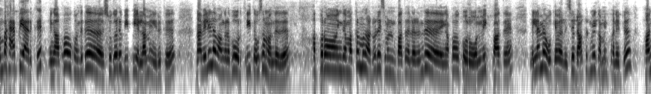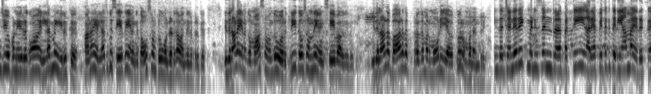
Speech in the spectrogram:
ரொம்ப ஹாப்பியா இருக்கு. எங்க அப்பாவுக்கு வந்துட்டு சுகரு பிபி எல்லாமே இருக்கு. நான் வெளியில வாங்குறப்போ ஒரு த்ரீ தௌசண்ட் வந்தது. அப்புறம் இங்கே மக்கள் வந்து அட்வர்டைஸ்மெண்ட் பார்த்ததுலேருந்து எங்கள் அப்பாவுக்கு ஒரு ஒன் வீக் பார்த்தேன். எல்லாமே ஓகேவா இருந்துச்சு. டாக்டருமே கமிட் பண்ணிட்டு ஆஞ்சியோ பண்ணியிருக்கோம். எல்லாமே இருக்குது ஆனால் எல்லாத்துக்கும் சேர்த்து எனக்கு தௌசண்ட் டூ ஹண்ட்ரட் தான் வந்துகிட்டு இருக்கு. இதனால எனக்கு மாதம் வந்து ஒரு த்ரீ தௌசண்ட் வந்து எனக்கு சேவ் ஆகுது. இதனால பாரத பிரதமர் மோடி ஐயாவுக்கு ரொம்ப நன்றி. இந்த ஜெனரிக் மெடிசன் பத்தி நிறைய பேத்துக்கு தெரியாம இருக்கு.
